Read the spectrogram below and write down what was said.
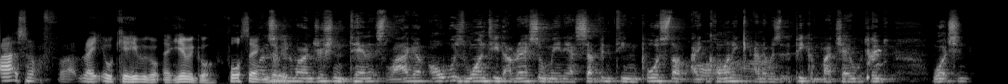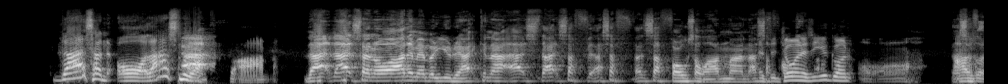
That's not a fart. Right, okay, here we go. Right, here we go. Four seconds One's a good one. Justin Tennent's Lager always wanted a WrestleMania 17 poster, iconic, and it was at the peak of my childhood watching. That's an oh, that's not a fart. That that's an oh, I remember you reacting. That that's that's a that's a that's a false alarm, man. That's Is a it false, John? Is it you going? Oh, that's I a was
